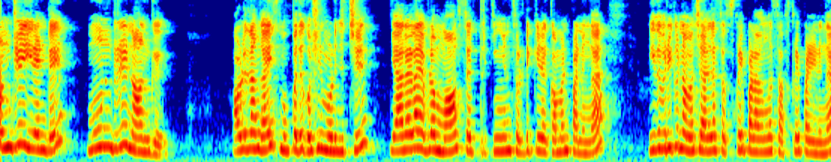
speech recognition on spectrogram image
ஒன்று இரண்டு மூன்று நான்கு. அவ்வளோதான் கைஸ் முப்பது கொஷின் முடிஞ்சிச்சு. யாரெல்லாம் எவ்வளோ மார்க்ஸ் எடுத்துருக்கீங்கன்னு சொல்லிட்டு கீழே கமெண்ட் பண்ணுங்கள் இது வரைக்கும் நம்ம சேனலை சப்ஸ்கிரைப் பண்ணாதவங்க சப்ஸ்கிரைப் பண்ணிடுங்க.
